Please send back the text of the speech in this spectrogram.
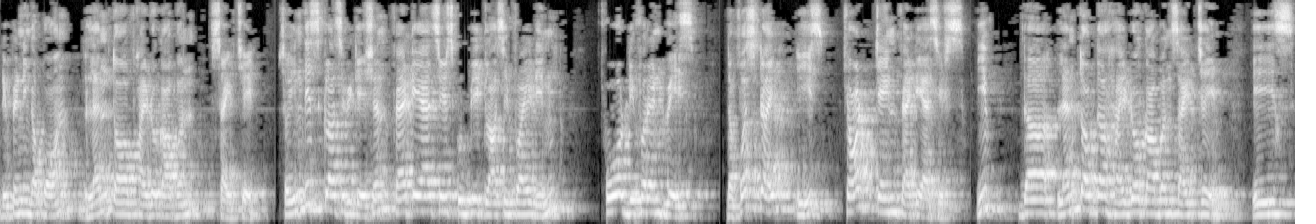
depending upon length of hydrocarbon side chain. So in this classification fatty acids could be classified in four different ways. The first type is short chain fatty acids. If the length of the hydrocarbon side chain is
